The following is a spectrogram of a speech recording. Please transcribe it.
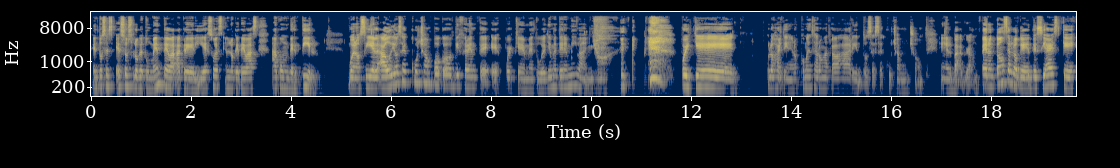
entonces eso es lo que tu mente va a creer y eso es en lo que te vas a convertir. Bueno, si el audio se escucha un poco diferente es porque me tuve que meter en mi baño. porque los jardineros comenzaron a trabajar y entonces se escucha mucho en el background. Pero entonces lo que decía es que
